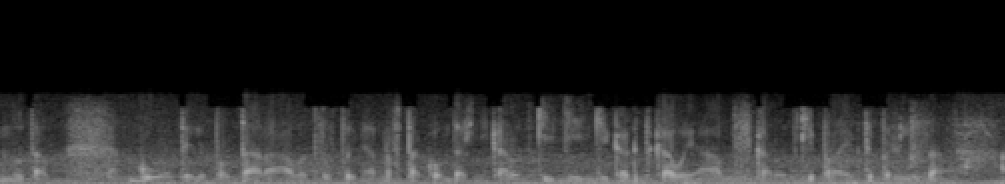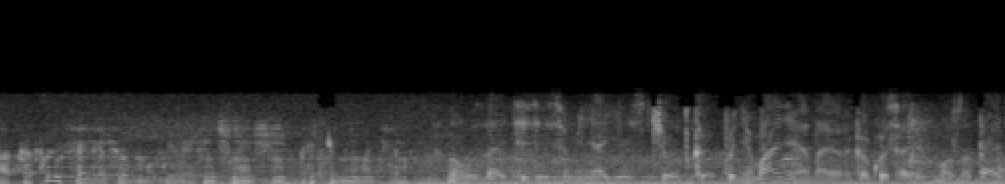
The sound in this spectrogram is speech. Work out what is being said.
ну там, год или полтора, вот примерно в таком, даже не короткие деньги как таковые, а в короткие проекты по реализации. А какой совет вы могли дать начинающим предпринимателям? Ну, вы знаете, здесь у меня есть четкое понимание, наверное, какой совет можно дать.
